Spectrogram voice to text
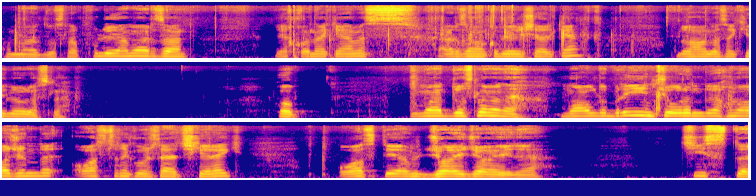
hurmatli do'stlar. Puli ham arzon dehqon akamiz arzon qilib berishar ekan xudo xohlasa kelaverasizlar. Ho'p hurmatli do'stlar mana molni birinchi o'rinda xunojinni ostini ko'rsatish kerak. Osti ham joy joyida. Chista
